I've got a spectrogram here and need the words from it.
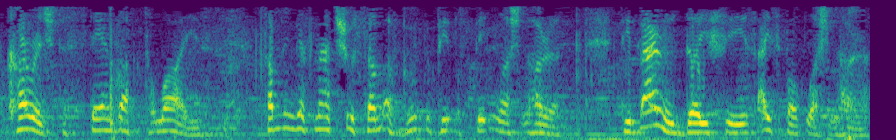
the courage to stand up to lies. Something that's not true. Some a group of people speaking Lashon Hara. Dibarnu doifis, I spoke Lashon Hara.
